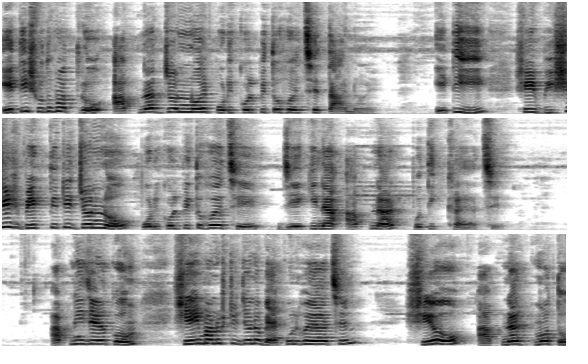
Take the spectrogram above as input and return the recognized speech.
এটি শুধুমাত্র আপনার জন্যই পরিকল্পিত হয়েছে তা নয়, এটি সেই বিশেষ ব্যক্তিটির জন্য পরিকল্পিত হয়েছে যে কিনা আপনার প্রতীক্ষায় আছে। আপনি যেরকম সেই মানুষটির জন্য ব্যাকুল হয়ে আছেন, সেও আপনার মতো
